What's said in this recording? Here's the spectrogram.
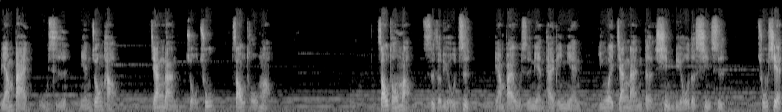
两百五十年中好，江南走出招头卯。招头卯是个刘字，两百五十年太平年。因为江南的姓刘的姓氏出现，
